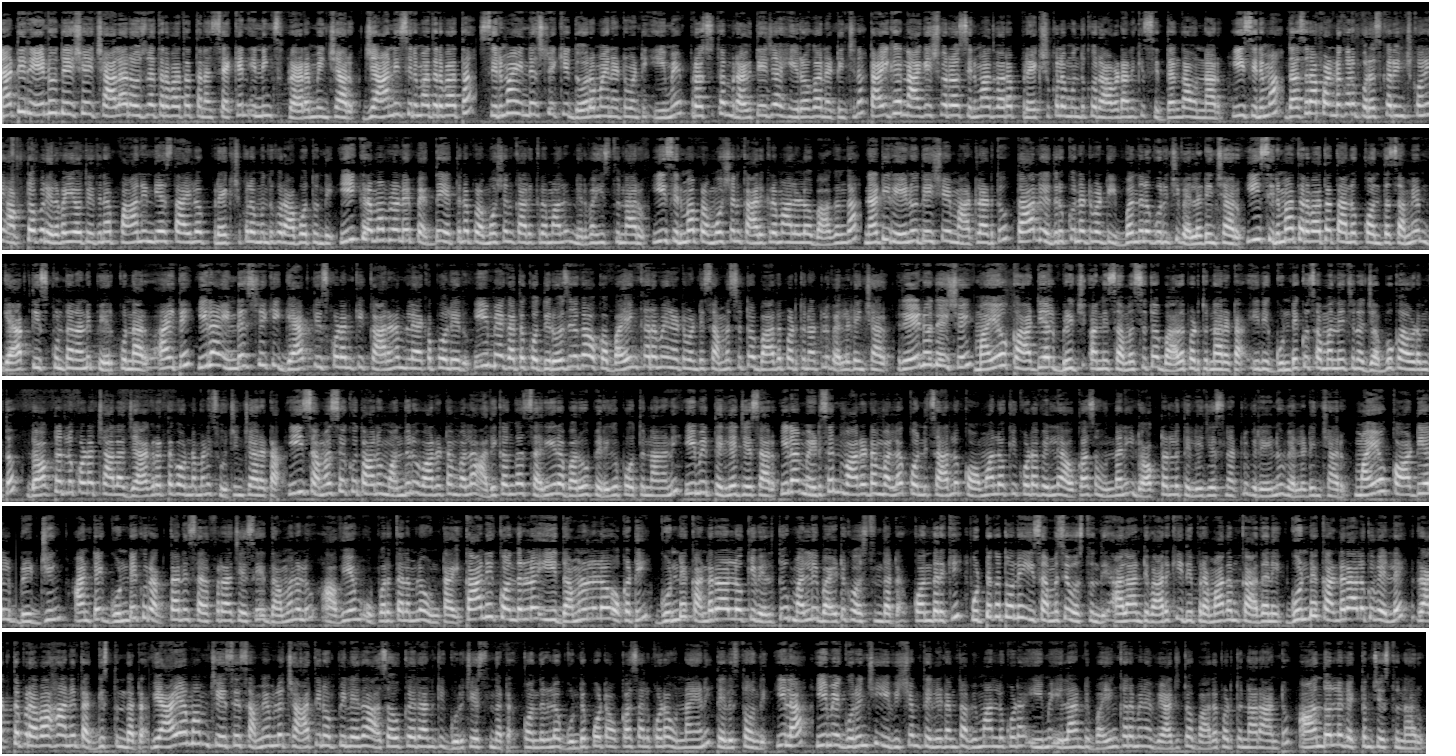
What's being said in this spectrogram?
నటి రేణు దేశాయ్ చాలా రోజుల తర్వాత తన సెకండ్ ఇన్నింగ్స్ ప్రారంభించారు. జానీ సినిమా తర్వాత సినిమా ఇండస్ట్రీకి దూరమైనటువంటి ఈమె ప్రస్తుతం రవితేజ హీరోగా నటించిన టైగర్ నాగేశ్వరరావు సినిమా ద్వారా ప్రేక్షకుల ముందుకు రావడానికి సిద్ధంగా ఉన్నారు. ఈ సినిమా దసరా పండుగను పురస్కరించుకొని అక్టోబర్ ఇరవయో తేదీన పాన్ ఇండియా స్థాయిలో ప్రేక్షకుల ముందుకు రాబోతుంది. ఈ క్రమంలోనే పెద్ద ఎత్తున ప్రమోషన్ కార్యక్రమాలు నిర్వహిస్తున్నారు. ఈ సినిమా ప్రమోషన్ కార్యక్రమాలలో భాగంగా నటి రేణు దేశాయ్ మాట్లాడుతూ తాను ఎదుర్కొన్నటువంటి ఇబ్బందుల గురించి వెల్లడించారు. ఈ సినిమా తర్వాత తాను కొంత సమయం గ్యాప్ తీసుకుంటానని పేర్కొన్నారు. అయితే ఇలా ఇండస్ట్రీకి గ్యాప్ తీసుకోవడానికి కారణం లేకపోలేదు. ఈమె గత కొద్ది రోజులుగా ఒక భయంకరమైనటువంటి సమస్యతో బాధపడుతున్నట్లు వెల్లడించారు. రేణు దేశాయ్ మయోకార్డియల్ బ్రిడ్జ్ అనే సమస్యతో బాధపడుతున్నారట. ఇది గుండెకు సంబంధించిన జబ్బు కావడంతో డాక్టర్లు కూడా చాలా జాగ్రత్తగా ఉండమని సూచించారట. ఈ సమస్యకు తాను మందులు వాడటం వల్ల అధికంగా శరీర బరువు పెరిగిపోతున్నానని ఈమె తెలియజేశారు. ఇలా మెడిసిన్ వాడటం వల్ల కొన్నిసార్లు కోమాలోకి కూడా వెళ్ళే అవకాశం ఉందని డాక్టర్లు తెలియజేసినట్లు రేణు వెల్లడించారు. మయోకార్డియల్ బ్రిడ్జింగ్ అంటే గుండెకు రక్తాన్ని సరఫరా చేసే ధమనులు అవయం ఉపరితలంలో ఉంటాయి. కానీ కొందరిలో ఈ ధమనులలో ఒకటి గుండె కండరాల్లోకి వెళ్తూ మళ్ళీ బయటకు వస్తుందట. కొందరికి పుట్టుకతోనే ఈ సమస్య వస్తుంది. అలాంటి వారికి ఇది ప్రమాదం కాదని గుండె కండరాలకు వెళ్ళే రక్త ప్రవాహాన్ని తగ్గిస్తుందట. వ్యాయామం చేసే సమయంలో ఛాతి నొప్పి లేదా అసౌకర్యానికి గురి చేస్తుందట. కొందరిలో గుండెపోటు అవకాశాలు కూడా ఉన్నాయని తెలుస్తోంది. ఇలా ఈమె గురించి ఈ విషయం తెలియడంతో అభిమానులు కూడా ఈమె ఇలాంటి భయంకరమైన వ్యాధితో బాధపడుతున్నారా అంటూ ఆందోళన వ్యక్తం చేస్తున్నారు.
